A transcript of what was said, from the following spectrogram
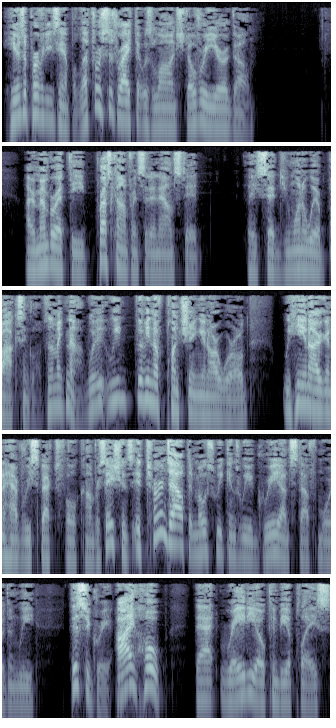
Here's a perfect example. Left versus right that was launched over a year ago. I remember at the press conference that announced it, they said, you want to wear boxing gloves. And I'm like, no, we, we have enough punching in our world. We, he and I are going to have respectful conversations. It turns out that most weekends we agree on stuff more than we disagree. I hope that radio can be a place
